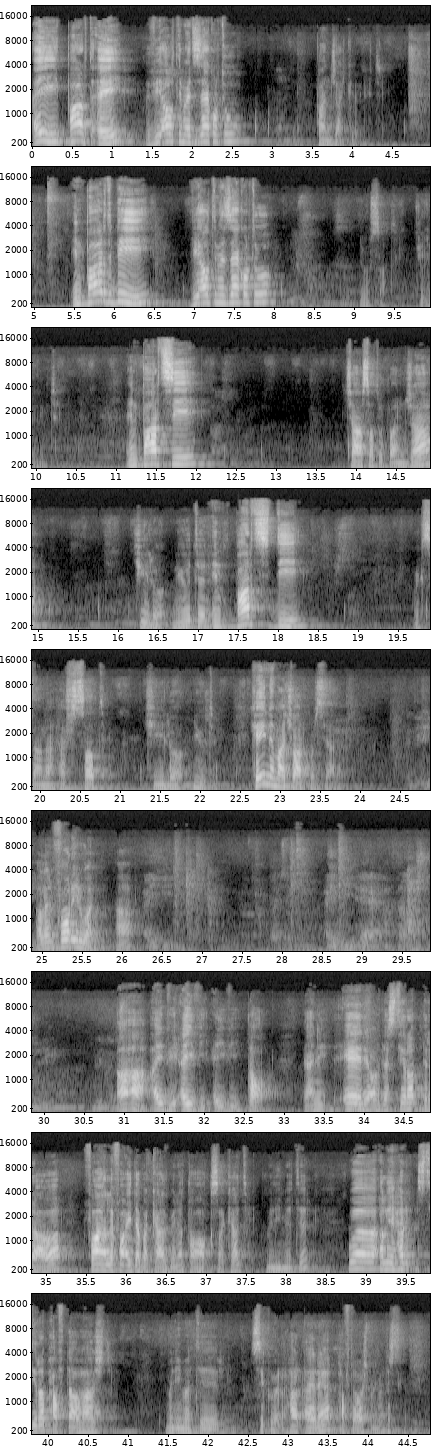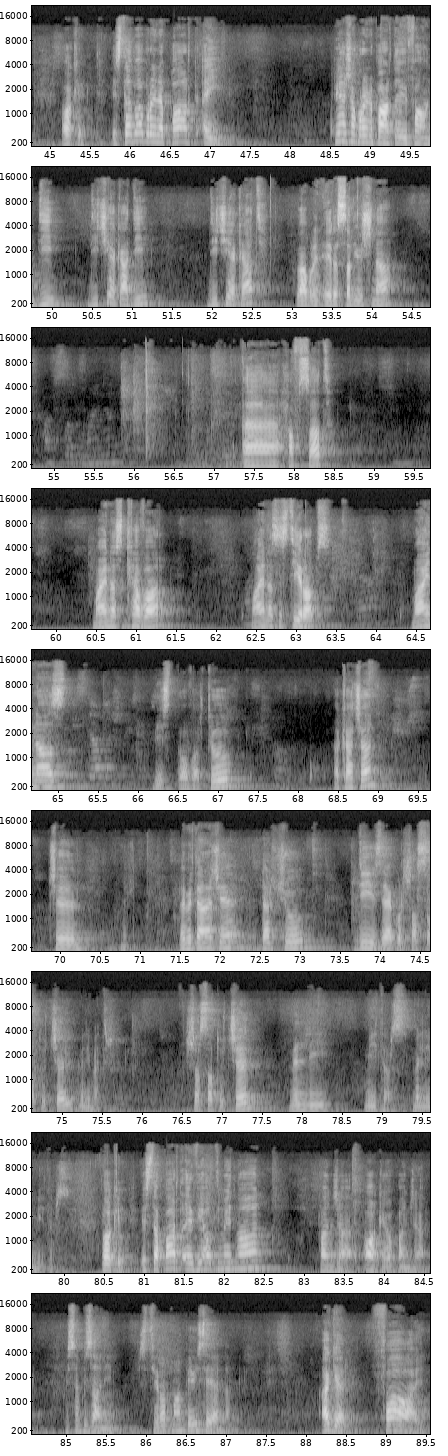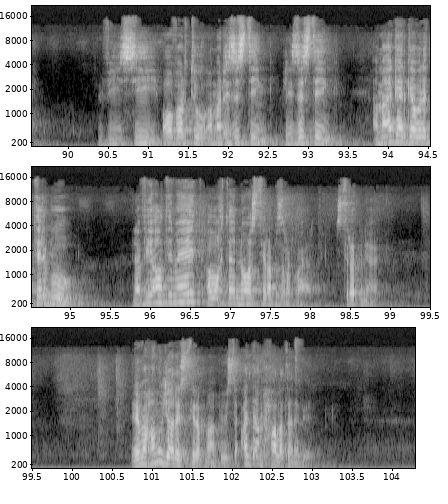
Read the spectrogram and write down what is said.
A part A V ultimate is equal to 50 kilonewton in part B V ultimate is equal to 200 كيلو نيوتن ان بارت سي 450 كيلو نيوتن ان بارت دي مكسانا 800 كيلو نيوتن كاينما چوار پرسیاره الان 4 in 1 ها آه آه اي في اي في اي في طو يعني اريا اوف ذا ستيراب دراوا فايل فايده بكار بينا طواق سكت مليمتر وعلي هر استيراب حفتا وهاشت مليمتر سكوير هر اريا حفتا وهاشت مليمتر سكوير أوكي. استاب ابرينا بارت اي پێش بڕێنە پارتەوی فاون دی دی چیە کات؟ دی دی چیە کات؟ با بڕێن ئێرە سەلیوشنا حەفسەد ماینەس کەڤەر ماینەس ستیرەپس ماینەس 20 over 2 ئەکا چەند چل مل لەبیرتانە چێ دەرچوو دی زێکل 640 میلیمتر 640 millimeters millimeters okay. ئێستا part A V ultimate مان پەنجایە okay و پەنجایە ئێستا بزانین. ستیرەپمان پێویستە یاننا ئەگەر phi VC over 2 ئەمە resisting resisting. ئەمە ئەگەر گەورەتر بوو لە V ultimate ئەو وەختە no stirrup required ستیرەپی ناوێت ئێمە هەموو جارێک ستیرەپمان پێویستە ئەدە ئەم حاڵەتە نەبێت.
